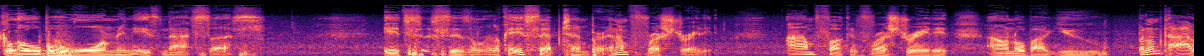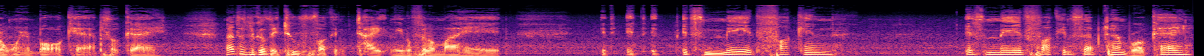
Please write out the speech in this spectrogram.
global warming is not sus. It's sizzling. Okay, it's September and I'm frustrated. I'm fucking frustrated. I don't know about you, But I'm tired of wearing ball caps, okay? Not just because they're too fucking tight and they don't fit on my head. It it, it it's mid fucking it's mid fucking September, okay?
